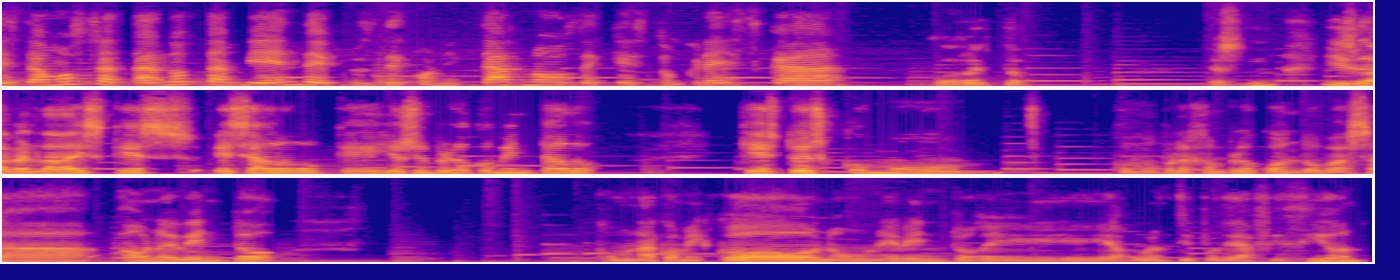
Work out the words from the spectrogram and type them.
estamos tratando también de, pues, de conectarnos, de que esto crezca. Correcto. y la verdad es que es, es, algo que yo siempre lo he comentado, que esto es como, como por ejemplo cuando vas a, a un evento como una Comic Con o un evento de algún tipo de afición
